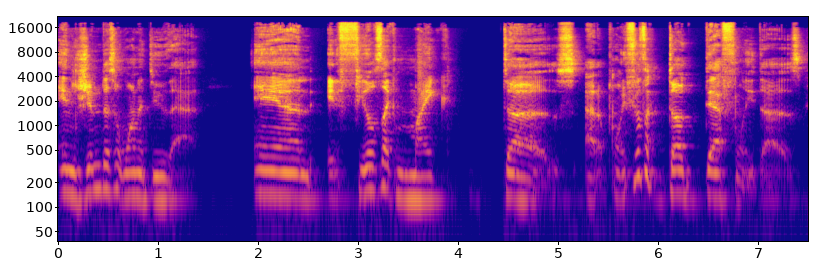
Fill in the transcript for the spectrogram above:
and jim doesn't want to do that and it feels like mike does at a point. It feels like Doug definitely does.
